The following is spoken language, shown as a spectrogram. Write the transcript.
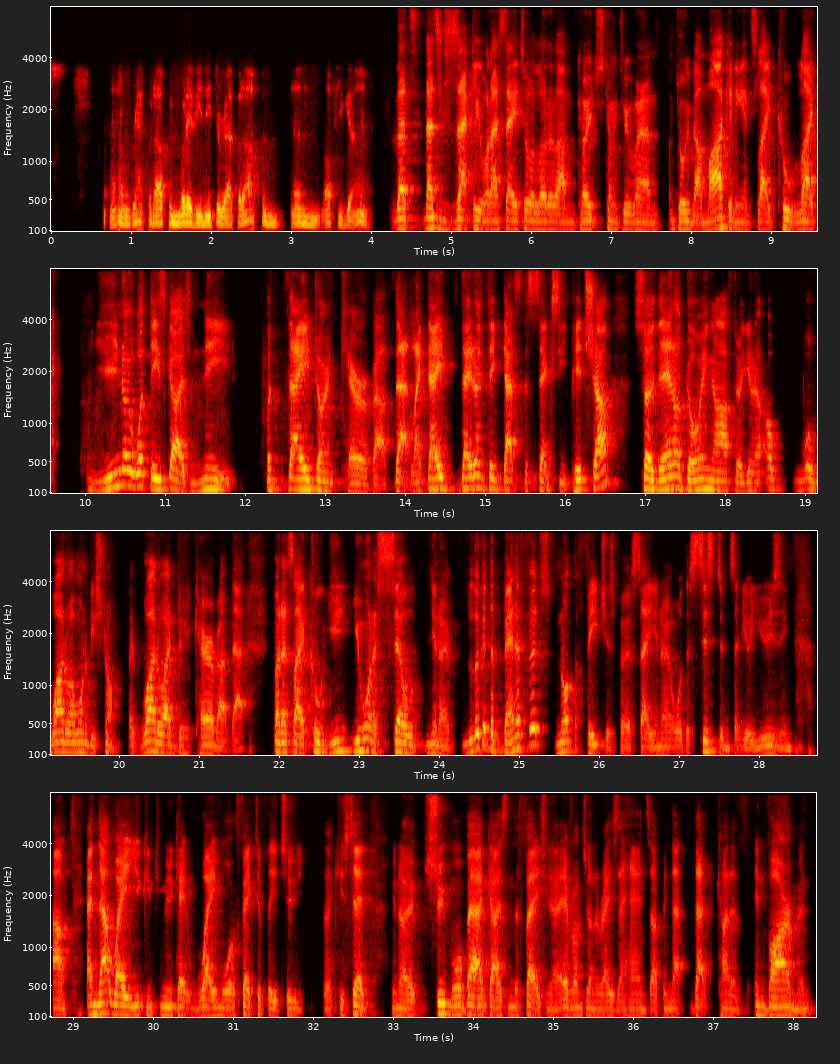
and wrap it up, and whatever you need to wrap it up, and and off you go that's that's exactly what I say to a lot of um coaches coming through when I'm, I'm talking about marketing. It's like cool, like you know what these guys need, but they don't care about that. Like they they don't think that's the sexy picture, so they're not going after you know. Oh, well, why do I want to be strong? Like why do I care about that? But it's like cool. You you want to sell. You know, look at the benefits, not the features per se. You know, or the systems that you're using, um, and that way you can communicate way more effectively to like you said, you know, shoot more bad guys in the face. You know, everyone's going to raise their hands up in that that kind of environment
